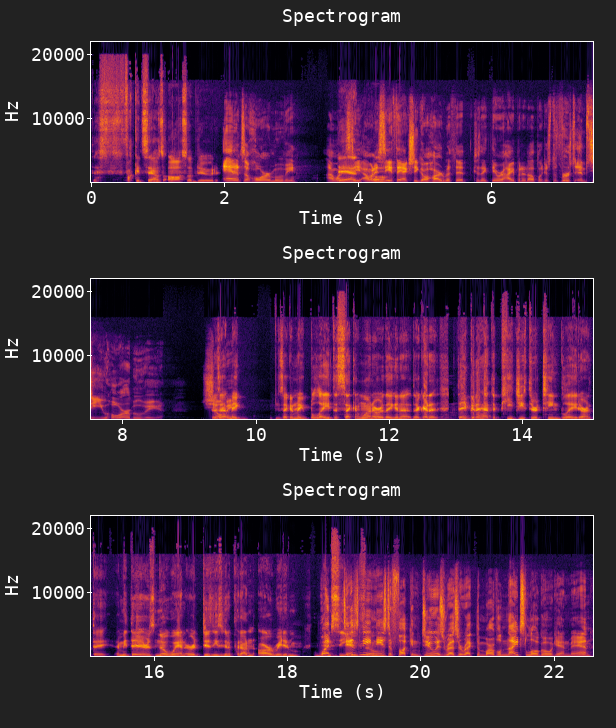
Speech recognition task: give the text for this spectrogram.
This fucking sounds awesome, dude. and it's a horror movie. I want to Yeah, see. I want to oh. see if they actually go hard with it because like they were hyping it up like it's the first MCU horror movie. Show Does that me. make is that gonna make Blade the second one, or are they gonna they're gonna they're gonna have to PG thirteen Blade, aren't they? I mean, there's no way on earth Disney's gonna put out an R rated. what MCU Disney film. needs to fucking do is resurrect the Marvel Knights logo again, man.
